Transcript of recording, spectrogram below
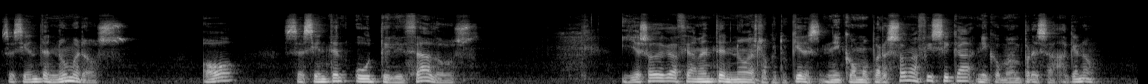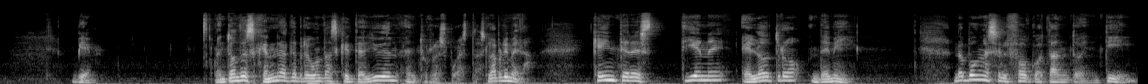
se sienten números. O se sienten utilizados. Y eso desgraciadamente no es lo que tú quieres, ni como persona física ni como empresa. ¿A qué no? Bien. Entonces, genérate preguntas que te ayuden en tus respuestas. La primera, ¿qué interés tiene el otro de mí? No pongas el foco tanto en ti,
